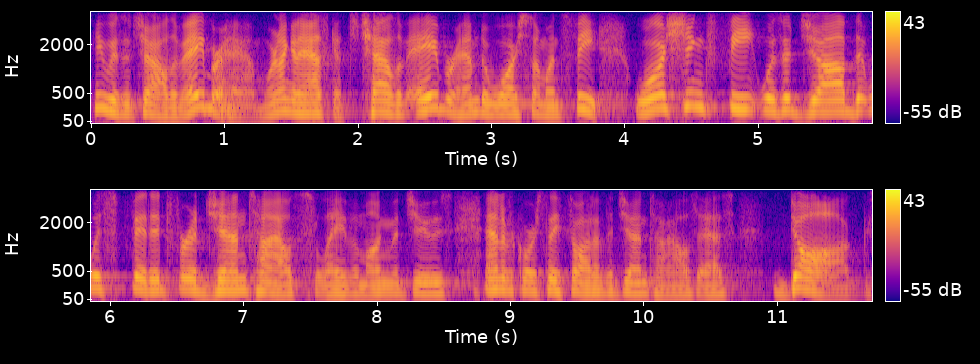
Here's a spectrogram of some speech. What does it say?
he was a child of Abraham. We're not going to ask a child of Abraham to wash someone's feet. Washing feet was a job that was fitted for a Gentile slave among the Jews. And of course, they thought of the Gentiles as dogs.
